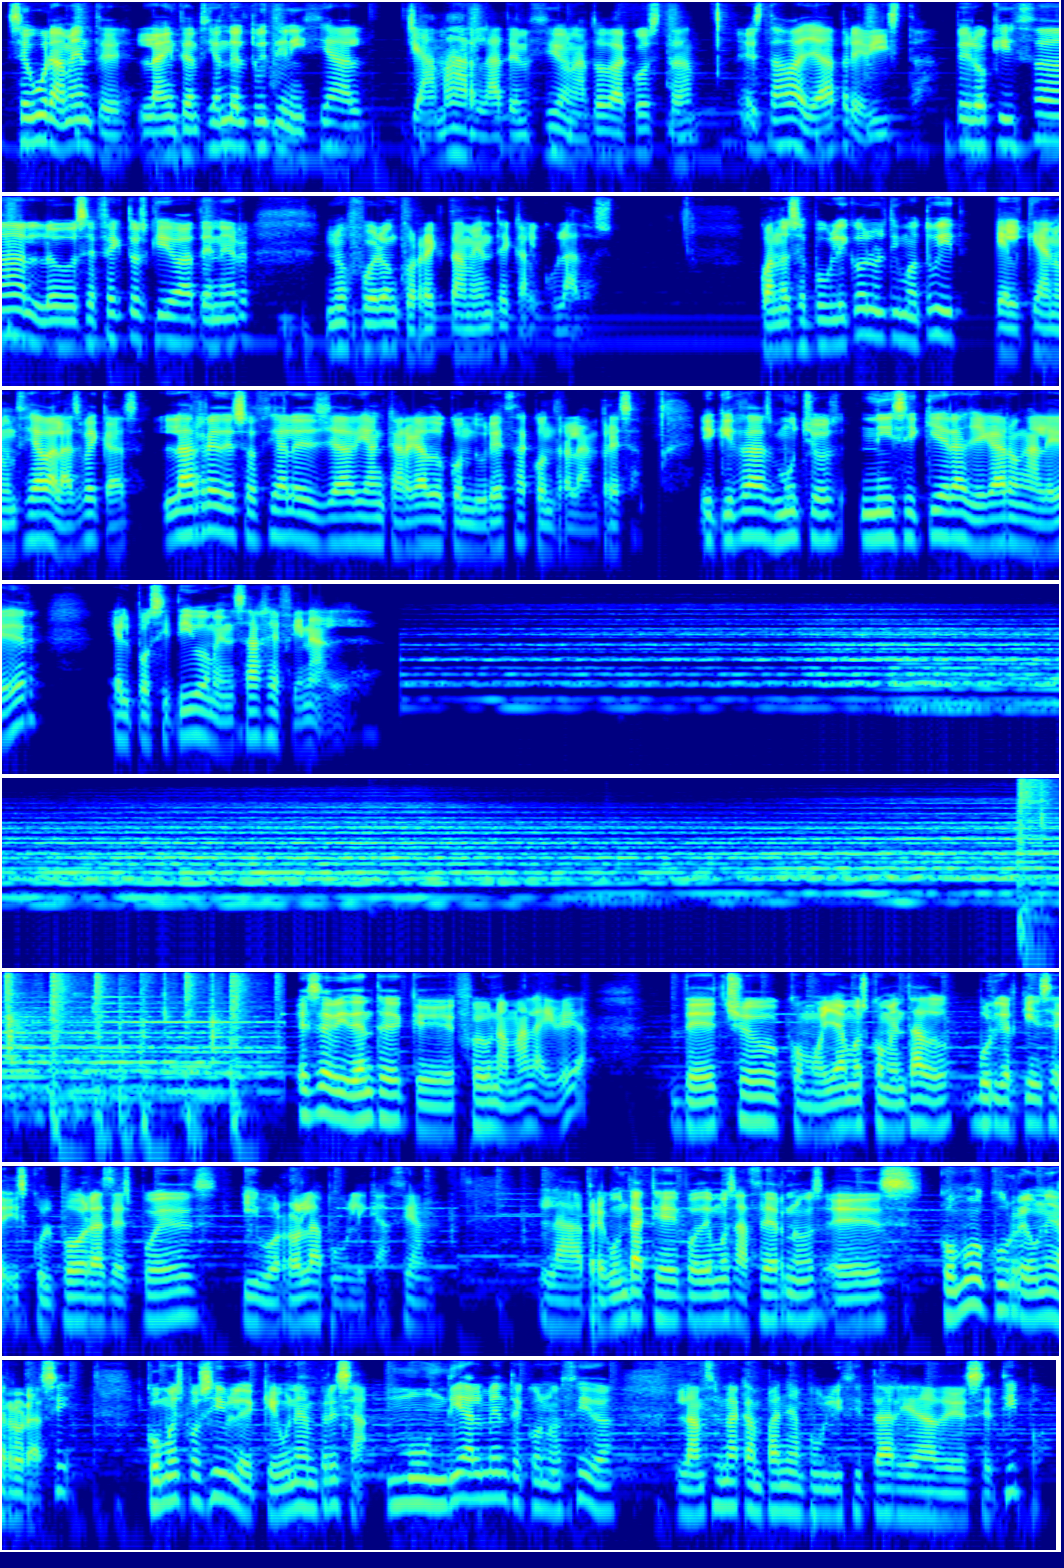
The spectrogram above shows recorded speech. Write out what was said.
Seguramente, la intención del tuit inicial llamar la atención a toda costa estaba ya prevista, pero quizá los efectos que iba a tener no fueron correctamente calculados. Cuando se publicó el último tuit, el que anunciaba las becas, las redes sociales ya habían cargado con dureza contra la empresa, y quizás muchos ni siquiera llegaron a leer el positivo mensaje final. Es evidente que fue una mala idea. De hecho, como ya hemos comentado, Burger King se disculpó horas después y borró la publicación. La pregunta que podemos hacernos es, ¿cómo ocurre un error así? ¿Cómo es posible que una empresa mundialmente conocida lance una campaña publicitaria de ese tipo?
